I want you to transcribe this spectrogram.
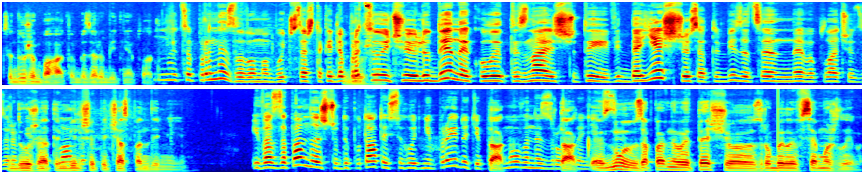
Це дуже багато без заробітної плати. Ну і це принизливо, мабуть, все ж таки для Дуже. працюючої людини, коли ти знаєш, що ти віддаєш щось, а тобі за це не виплачують заробітну Дуже, а тим більше під час пандемії. І вас запевнили, що депутати сьогодні прийдуть і перемовини зроблені. Так, е, ну запевнили те, що зробили все можливе.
